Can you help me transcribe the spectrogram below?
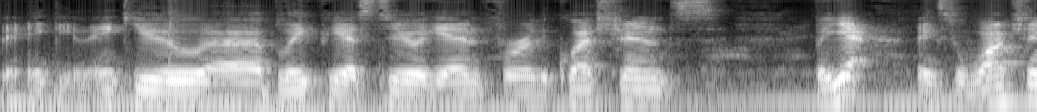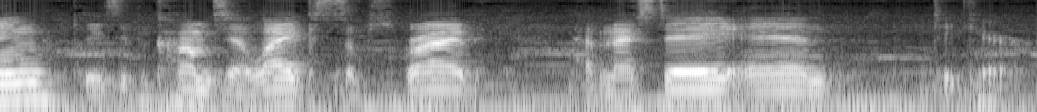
Thank you, thank you uh, Blake PS2 again for the questions. But yeah, thanks for watching. Please leave a comment and a like, subscribe. Have a nice day and take care.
